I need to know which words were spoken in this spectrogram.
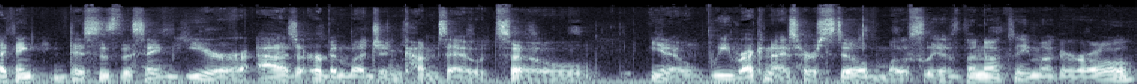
I think this is the same year as Urban Legend comes out. So, you know, we recognize her still mostly as the Noxzema girl.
